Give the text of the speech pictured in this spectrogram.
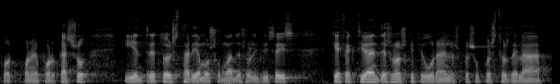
por poner por caso, y entre todos estaríamos sumando esos 16 que efectivamente son los que figuran en los presupuestos de la,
